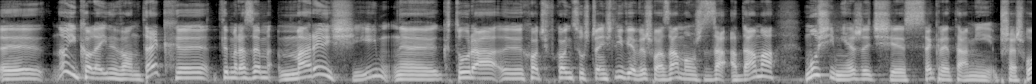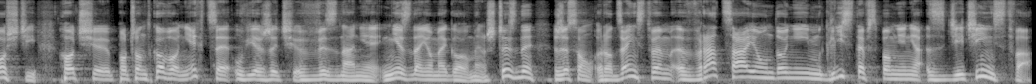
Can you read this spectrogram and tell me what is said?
Y, no i kolejny wątek, y, tym razem Marysi, y, która choć w końcu szczęśliwie wyszła za mąż za Adama, musi mierzyć się z sekretami przeszłości. Choć początkowo nie chce uwierzyć w wyznanie nieznajomego mężczyzny, że są rodzeństwem, wracają do niej mgliste wspomnienia z dzieciństwa.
